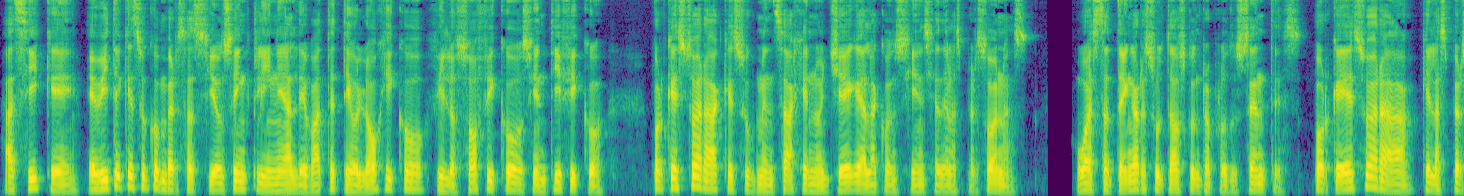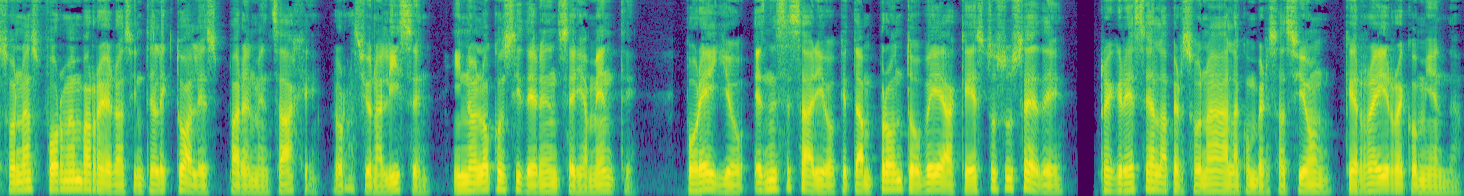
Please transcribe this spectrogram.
Así que evite que su conversación se incline al debate teológico, filosófico o científico, porque esto hará que su mensaje no llegue a la conciencia de las personas, o hasta tenga resultados contraproducentes, porque eso hará que las personas formen barreras intelectuales para el mensaje, lo racionalicen y no lo consideren seriamente. Por ello, es necesario que tan pronto vea que esto sucede, regrese a la persona a la conversación que Rey recomienda.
